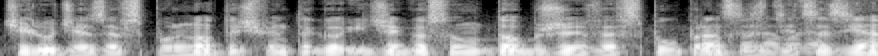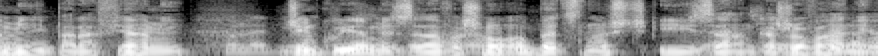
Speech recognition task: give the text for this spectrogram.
Ci ludzie ze wspólnoty świętego Idziego są dobrzy we współpracy z diecezjami i parafiami. Dziękujemy za Waszą obecność i zaangażowanie.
